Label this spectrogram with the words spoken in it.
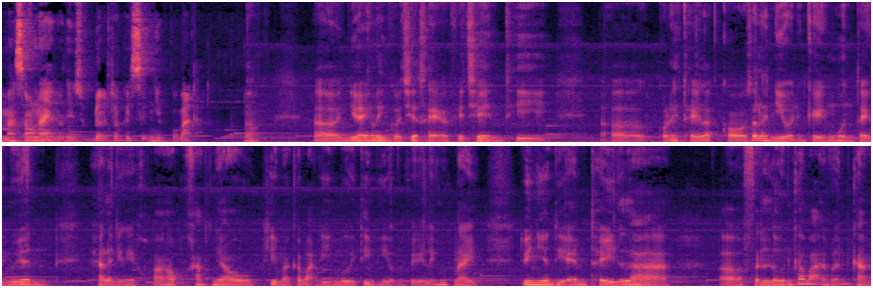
mà sau này có thể giúp đỡ cho cái sự nghiệp của bạn. À, như anh Linh có chia sẻ ở phía trên thì uh, có thể thấy là có rất là nhiều những cái nguồn tài nguyên hay là những cái khóa học khác nhau khi mà các bạn ý mới tìm hiểu về cái lĩnh vực này tuy nhiên thì em thấy là uh, phần lớn các bạn vẫn cảm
